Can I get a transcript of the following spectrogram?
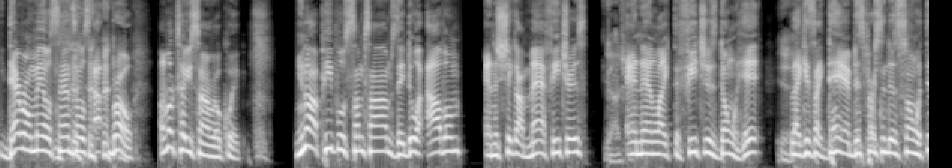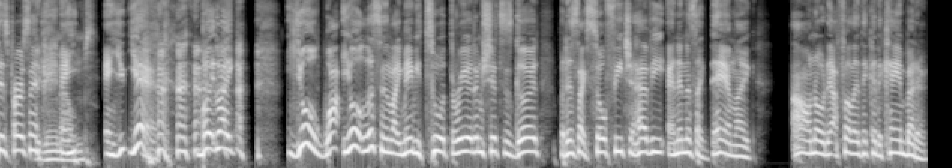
that Romeo Santos, al- bro. I'm gonna tell you something real quick. You know how people sometimes they do an album and the shit got mad features, Gotcha. and then like the features don't hit. Yeah. Like it's like, damn, this person did a song with this person, the game and, albums. and you, yeah, but like you'll wa- you'll listen like maybe two or three of them shits is good, but it's like so feature heavy, and then it's like, damn, like I don't know, I felt like they could have came better.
